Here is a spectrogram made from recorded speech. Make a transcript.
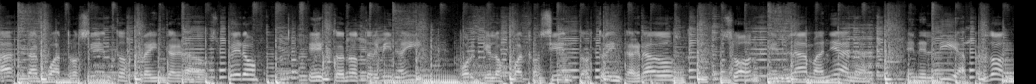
hasta 430 grados. Pero esto no termina ahí, porque los 430 grados son en la mañana, en el día, perdón.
